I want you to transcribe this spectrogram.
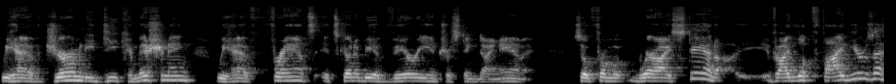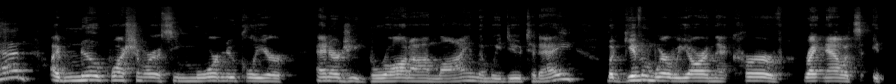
we have Germany decommissioning, we have France. It's going to be a very interesting dynamic. So, from where I stand, if I look five years ahead, I have no question we're going to see more nuclear energy brought online than we do today. But given where we are in that curve right now, it's it,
